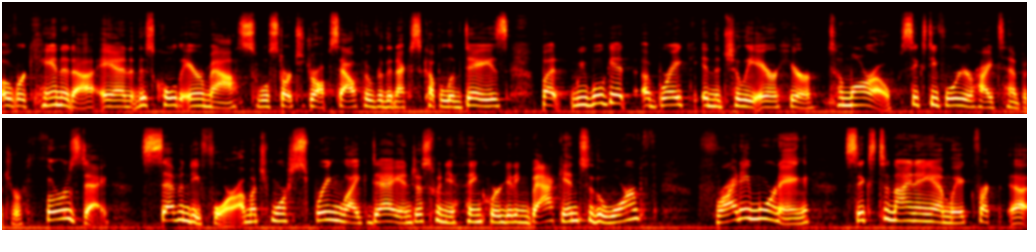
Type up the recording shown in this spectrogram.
over Canada, and this cold air mass will start to drop south over the next couple of days. But we will get a break in the chilly air here tomorrow. 64 your high temperature. Thursday. 74, a much more spring like day. And just when you think we're getting back into the warmth, Friday morning, 6 to 9 a.m. We expect, uh,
